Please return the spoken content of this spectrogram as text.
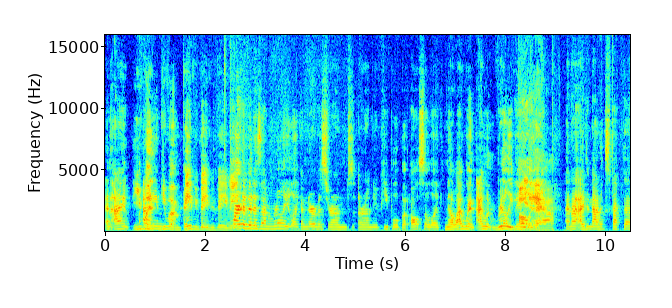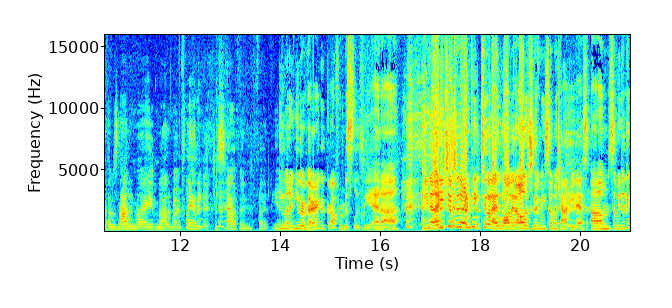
And I, You I went mean, you went baby baby baby. part of it is I'm really like I'm nervous around around new people, but also like no, I went I went really baby. oh yeah. And I, I did not expect that. That was not in my not in my plan, and it just happened. But yeah, You wanted, you were a very good girl for Miss Lizzy, and uh, you know, she's doing pink too, and I love it. all. it's giving me so much happiness. Um, so we did the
